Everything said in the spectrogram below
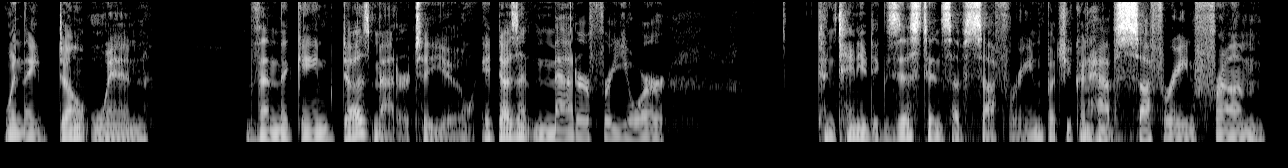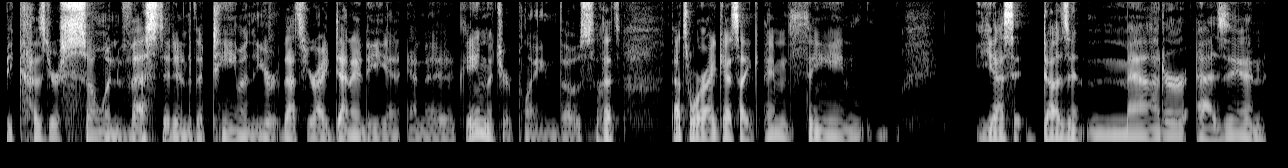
when they don't win, then the game does matter to you. It doesn't matter for your continued existence of suffering, but you could mm-hmm. have suffering from because you're so invested into the team and your that's your identity and, and the game that you're playing those. So that's that's where I guess I am thinking yes, it doesn't matter as in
